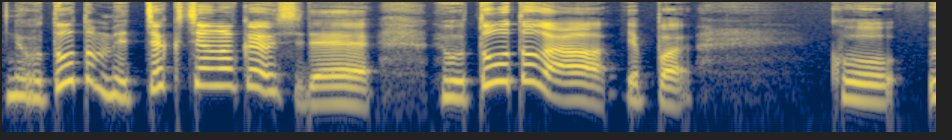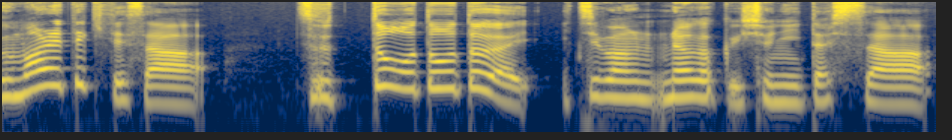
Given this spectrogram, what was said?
で弟めちゃくちゃ仲良しで弟がやっぱこう生まれてきてさずっと弟が一番長く一緒にいたしさ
